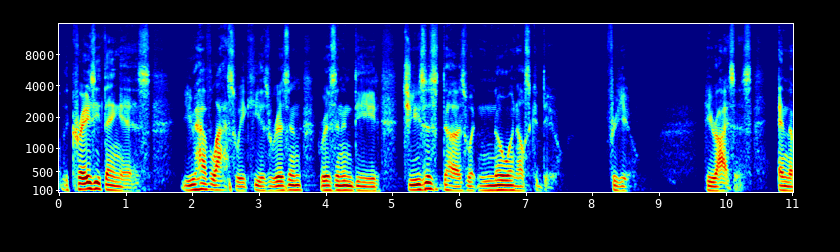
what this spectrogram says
The crazy thing is, you have last week, he is risen, risen indeed. Jesus does what no one else could do for you. He rises. And the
